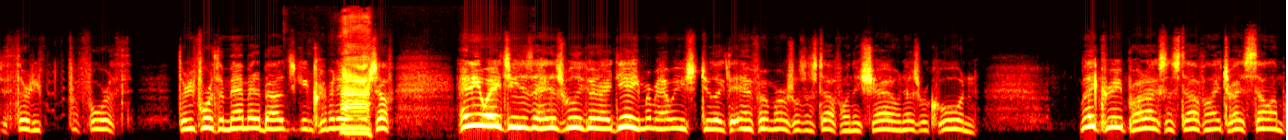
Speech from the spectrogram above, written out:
the 34th, 34th Amendment about incriminating Ah. yourself. Anyway, Jesus, I had this really good idea. You remember how we used to do like the infomercials and stuff on the show, and those were cool. And we like create products and stuff, and I try to sell them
